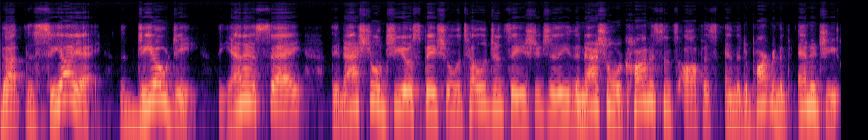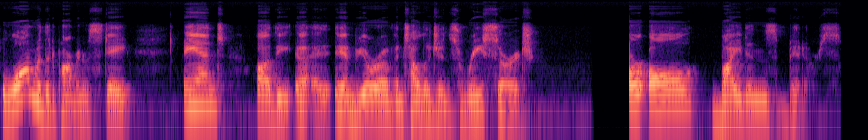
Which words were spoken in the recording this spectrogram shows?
that the CIA, the DOD, the NSA, the National Geospatial Intelligence Agency, the National Reconnaissance Office, and the Department of Energy, along with the Department of State and uh, the uh, and Bureau of Intelligence Research, are all Biden's bidders.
